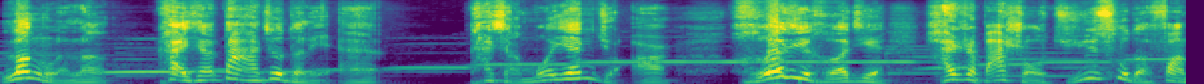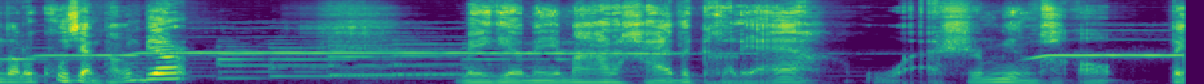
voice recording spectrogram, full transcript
愣了愣，看向大舅的脸。他想摸烟卷儿，合计合计，还是把手局促地放到了裤线旁边。没爹没妈的孩子可怜呀！我是命好，被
